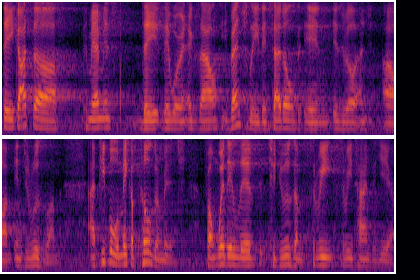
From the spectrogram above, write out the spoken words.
they got the commandments they, they were in exile. Eventually, they settled in Israel and um, in Jerusalem. And people would make a pilgrimage from where they lived to Jerusalem three, three times a year.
